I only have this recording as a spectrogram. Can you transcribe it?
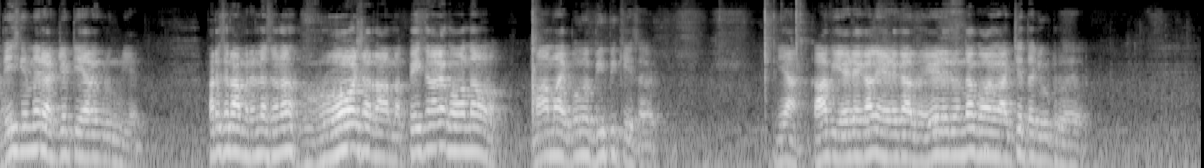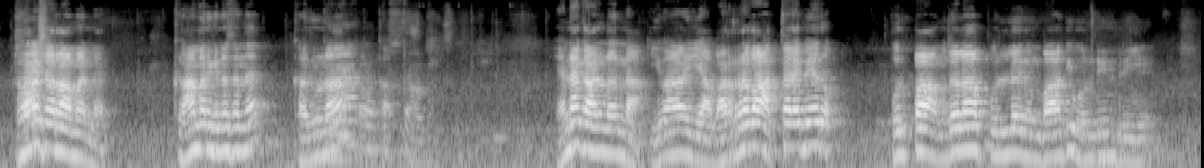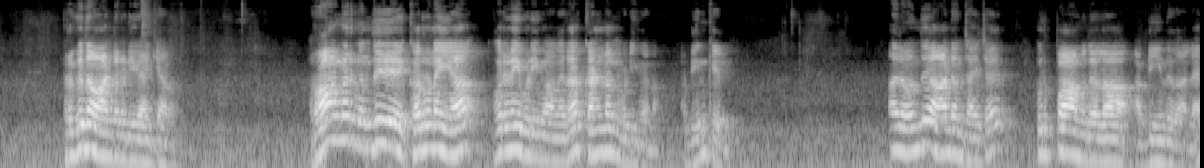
தேசிகன் மாதிரி அப்ஜெக்ட் யாரும் கொடுக்க முடியாது. பரசுராமர் என்ன சொன்னா ரோஷராம பேசினாலே கோவம் தான் வரும். மாமா எப்பவுமே பிபி கேஸ் அவர் இல்லையா? காபி ஏழை காலம் ஏழை காலம் ஏழு இருந்தால் அச்சை தள்ளி விட்டுருவாரு. ரோஷராமன் ராமனுக்கு என்ன சொன்ன கருணா என்ன காரணம்னா இவன் ய- வர்றவா அத்தனை பேரும். புற்பா முதலா புல்லரும்பாதி ஒன்றின்றியே பிரகுத ஆண்டனுடைய வாக்கியானம் ராமர் வந்து கருணையா கருணை வடிவானரா கண்ணன் வடிவானா அப்படின்னு கேள்வி. அதில் வந்து ஆண்டன் சாய்ச்சார் புற்பா முதலா அப்படிங்கிறதால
